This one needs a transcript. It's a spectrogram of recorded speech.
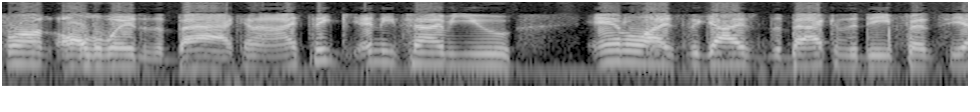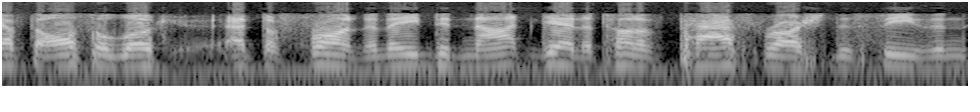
front all the way to the back. And I think anytime you analyze the guys at the back of the defense, you have to also look at the front. And they did not get a ton of pass rush this season,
